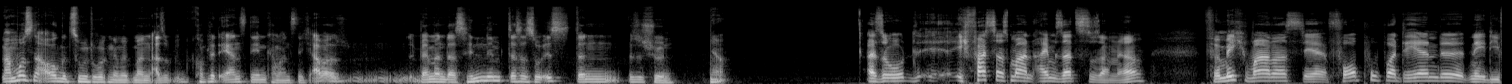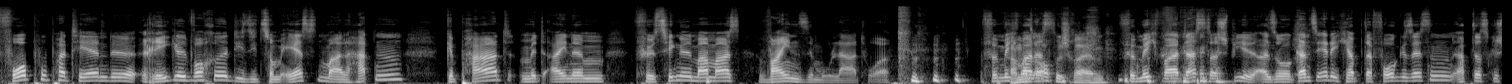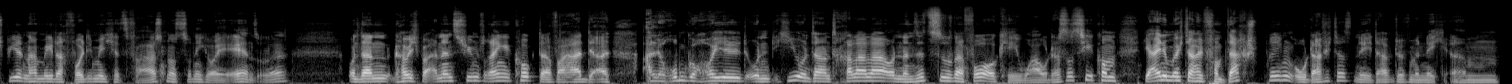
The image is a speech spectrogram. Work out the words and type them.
man muss ein Auge zudrücken, damit man, also komplett ernst nehmen kann man es nicht. Aber wenn man das hinnimmt, dass es so ist, dann ist es schön. Ja. Also, ich fasse das mal in einem Satz zusammen, ja. Für mich war das der vorpubertärende, nee, die vorpubertärende Regelwoche, die sie zum ersten Mal hatten, gepaart mit einem für Single-Mamas Weinsimulator. Für mich Kann war das auch beschreiben. Für mich war das das Spiel. Also ganz ehrlich, ich habe davor gesessen, habe das gespielt und habe mir gedacht, wollt ihr mich jetzt verarschen? Das ist doch nicht euer Ernst, oder? Und dann habe ich bei anderen Streams reingeguckt, da war der, alle rumgeheult und hier und da und tralala. Und dann sitzt du davor, okay, wow, das ist hier kommen. Die eine möchte halt vom Dach springen. Oh, darf ich das? Nee, da dürfen wir nicht. Ähm,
